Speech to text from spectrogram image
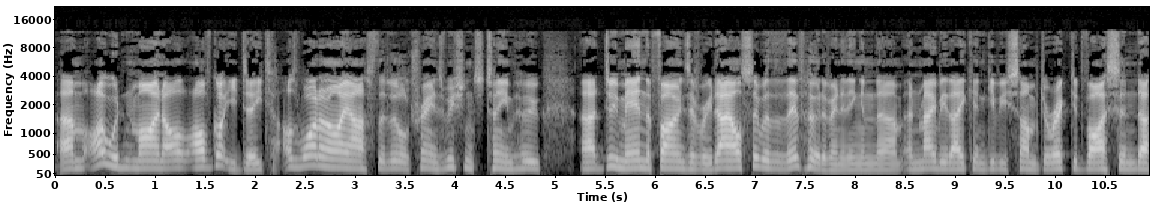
um, I wouldn't mind. I'll, I've got your details. Why don't I ask the little transmissions team who uh, do man the phones every day? I'll see whether they've heard of anything, and um, and maybe they can give you some direct advice, and uh,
